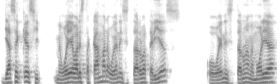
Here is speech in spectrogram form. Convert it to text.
ya sé que si me voy a llevar esta cámara, voy a necesitar baterías, o voy a necesitar una memoria,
